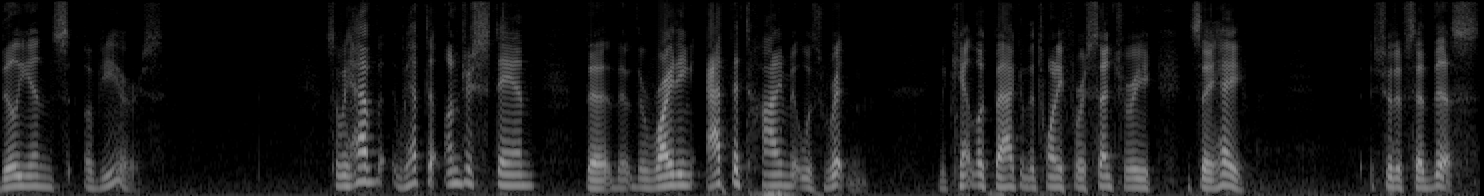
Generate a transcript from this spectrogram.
billions of years. So we have we have to understand the, the, the writing at the time it was written. We can't look back in the 21st century and say, hey, should have said this.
